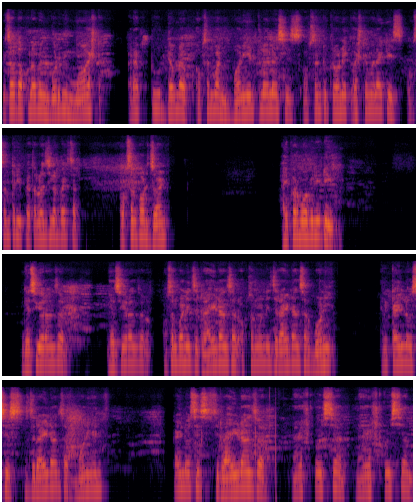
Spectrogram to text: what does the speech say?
which of the following would be most apt to develop? Option 1. Bony ankylosis. Option 2. Chronic osteomyelitis. Option 3. Pathological fracture. Option 4. Joint hypermobility. Guess your answer. Guess your answer. Option 1 is right answer. Option 1 is right answer. Bony and kylosis is the right answer money and kylosis is the right answer next question next question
